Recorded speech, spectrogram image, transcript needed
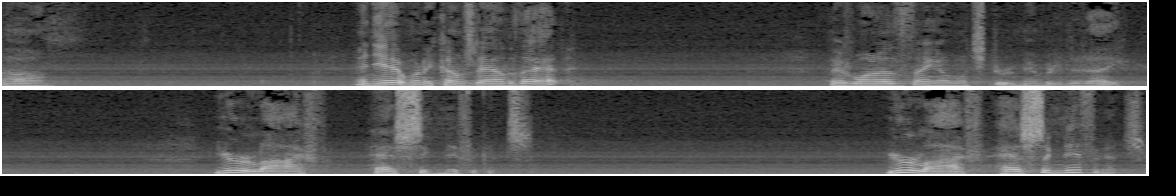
Uh, and yet, when it comes down to that, there's one other thing I want you to remember today. Your life has significance. Your life has significance.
